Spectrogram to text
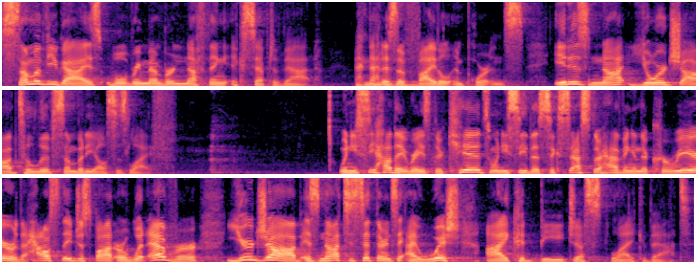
Some of you guys will remember nothing except that, and that is of vital importance. It is not your job to live somebody else's life when you see how they raise their kids, when you see the success they're having in their career or the house they just bought or whatever, your job is not to sit there and say, I wish I could be just like that.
